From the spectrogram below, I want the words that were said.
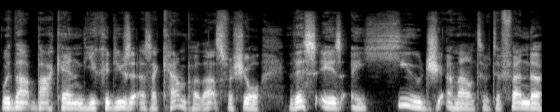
with that back end, you could use it as a camper, that's for sure. This is a huge amount of Defender,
